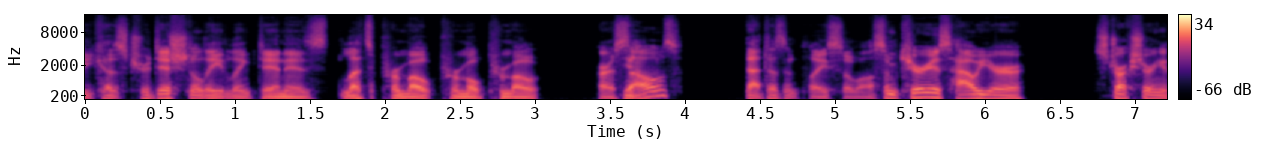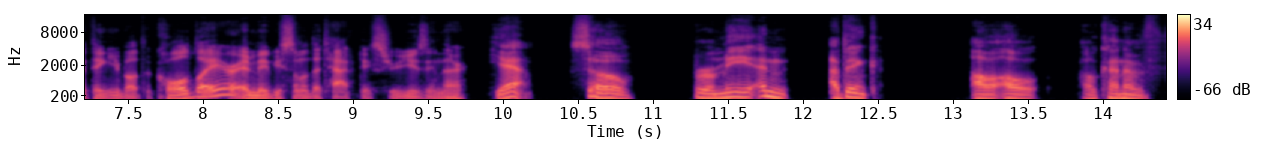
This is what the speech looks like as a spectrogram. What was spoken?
Because traditionally LinkedIn is let's promote, promote, promote ourselves. That doesn't play so well. So I'm curious how you're structuring and thinking about the cold layer and maybe some of the tactics you're using there. yeah so for me and i think i'll i'll, I'll kind of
